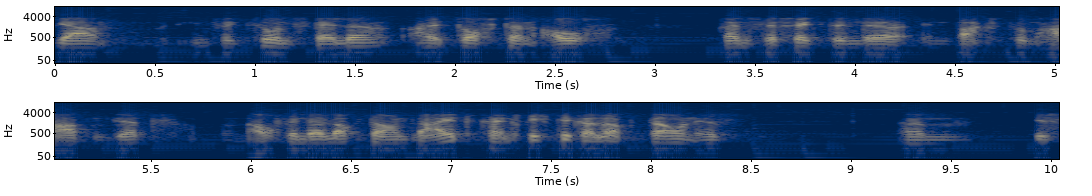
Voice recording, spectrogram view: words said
ja, Infektionswelle halt doch dann auch Bremseffekte in der, im Wachstum haben wird. Und auch wenn der Lockdown light kein richtiger Lockdown ist, ähm, ist,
